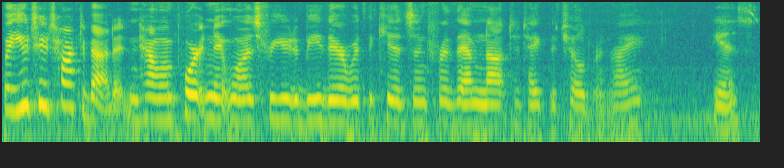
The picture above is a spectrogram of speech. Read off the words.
But you two talked about it and how important it was for you to be there with the kids and for them not to take the children, right? Yes,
